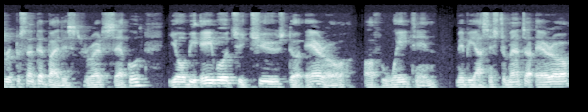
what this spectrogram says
represented by this red circle, you'll be able to choose the error of weighting, maybe as instrumental error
